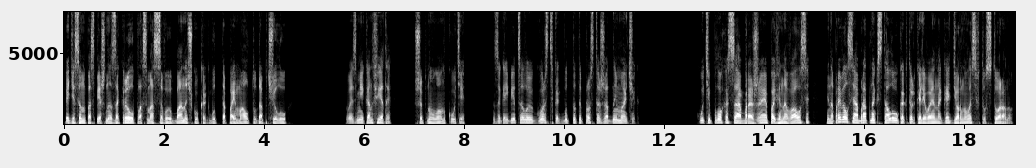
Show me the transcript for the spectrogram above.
Эдисон поспешно закрыл пластмассовую баночку, как будто поймал туда пчелу. «Возьми конфеты», — шепнул он Кути. «Загреби целую горсть, как будто ты просто жадный мальчик». Кути, плохо соображая, повиновался и направился обратно к столу, как только левая нога дернулась в ту сторону.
